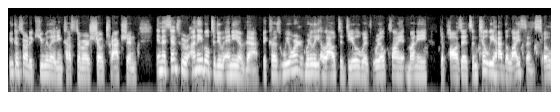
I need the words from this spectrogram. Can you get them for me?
You can start accumulating customers, show traction. In a sense, we were unable to do any of that because we weren't really allowed to deal with real client money deposits until we had the license. So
